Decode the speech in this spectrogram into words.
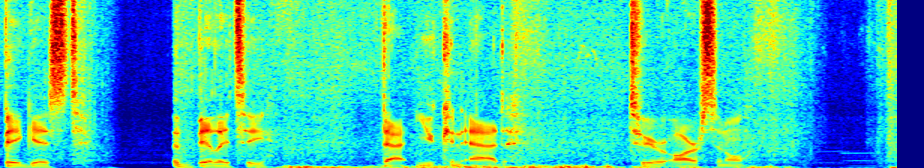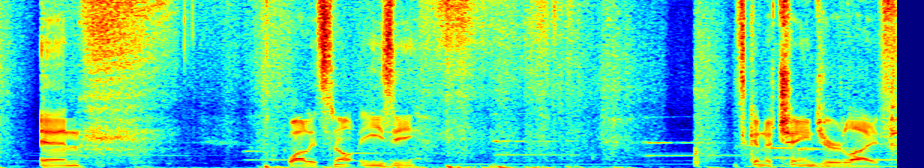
biggest ability that you can add to your arsenal. And while it's not easy, it's going to change your life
